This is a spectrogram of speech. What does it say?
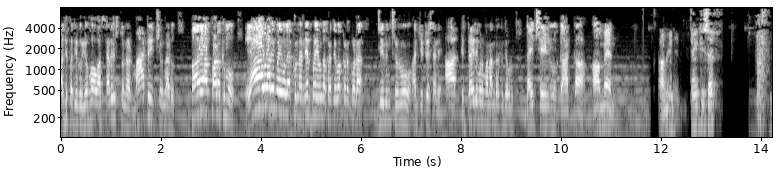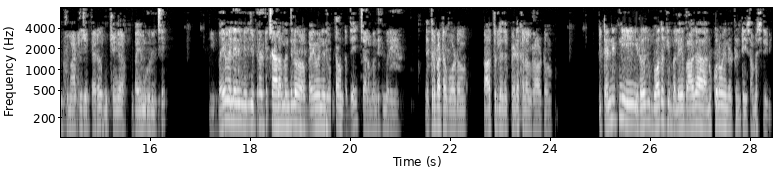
అధిపతిగా యహోవా సెలవిస్తున్నాడు మాట ఇచ్చి ఉన్నాడు. భయపడకము. ఎవరి భయం లేకుండా నిర్భయంగా ప్రతి ఒక్కరు కూడా జీవించును అని చెప్పేసి అని. ఆ ధైర్యం మనందరికి దేవుడు దయచేయను గాక. ఆమెన్. Thank you sir. మంచి మాటలు చెప్పారు. ముఖ్యంగా భయం గురించి. ఈ భయం అనేది మీరు చెప్పినట్టు చాలా మందిలో భయం అనేది ఉంటా ఉంటది. చాలా మందికి మరి నిద్ర పట్టకపోవడం రాత్రులు లేదా పీడకలలు రావడం వీటన్నిటిని ఈ రోజు బోధకి భలే బాగా అనుకూలమైనటువంటి సమస్యలు ఇవి.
